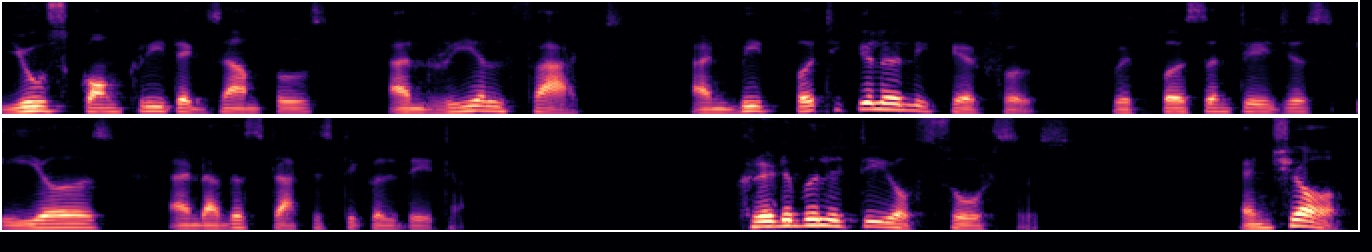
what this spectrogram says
Use concrete examples and real facts and be particularly careful with percentages, years, and other statistical data. Credibility of sources. Ensure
